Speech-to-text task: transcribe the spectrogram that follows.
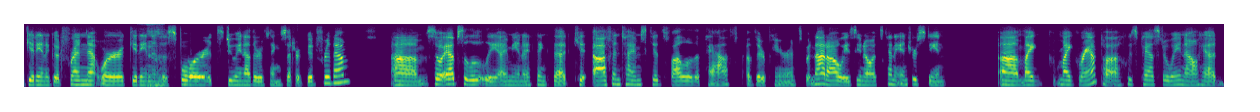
getting a good friend network, getting yeah. into sports, doing other things that are good for them. Um, so absolutely, I mean, I think that ki- oftentimes kids follow the path of their parents, but not always. You know, it's kind of interesting. Uh, my my grandpa, who's passed away now, had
